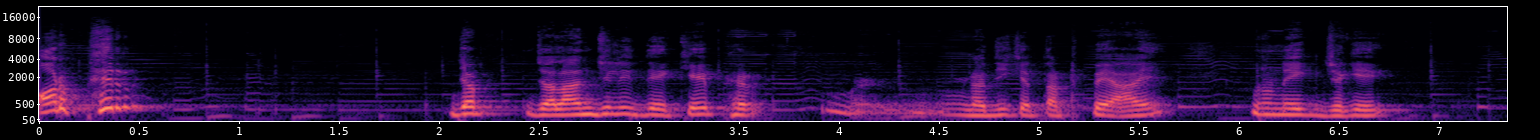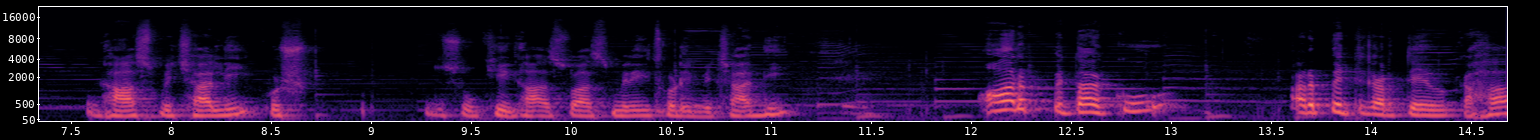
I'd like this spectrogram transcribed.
और फिर जब जलांजलि दे के फिर नदी के तट पे आए। उन्होंने एक जगह घास बिछा ली, कुछ सूखी घास वास मिली, थोड़ी बिछा दी। और पिता को अर्पित करते हुए कहा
